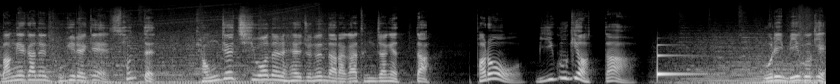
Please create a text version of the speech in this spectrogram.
망해가는 독일에게 선뜻 경제 지원을 해주는 나라가 등장했다. 바로 미국이었다. 우리 미국이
